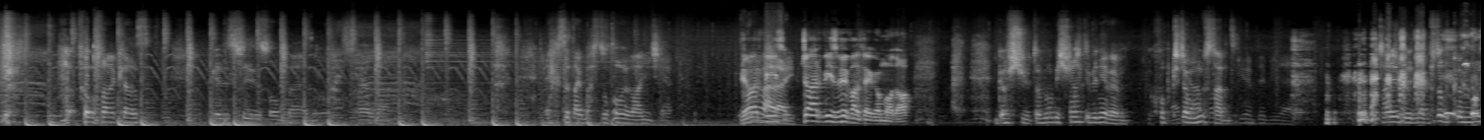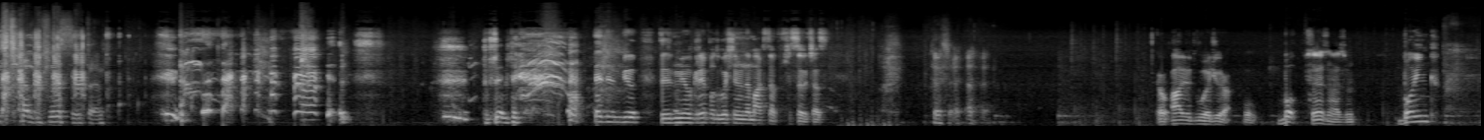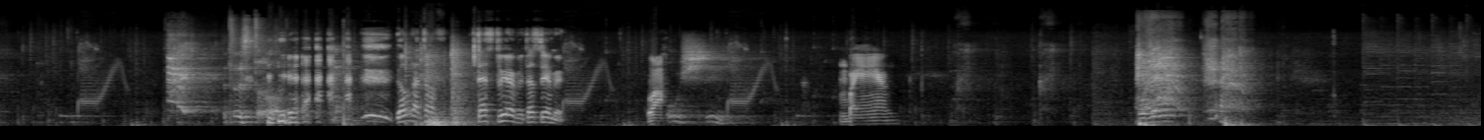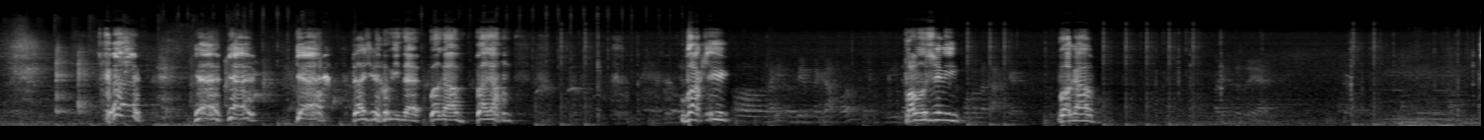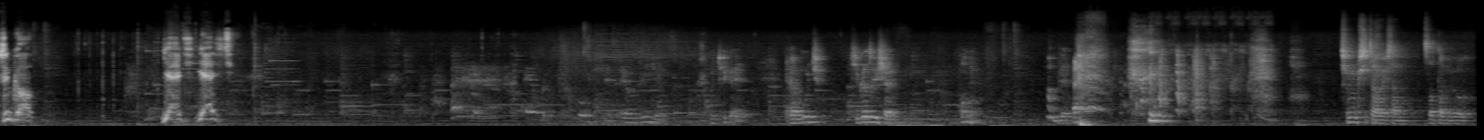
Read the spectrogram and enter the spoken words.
Oh my god. Kiedy shit so bad. Hell no. Ja chcę tak bardzo to wywalić, nie? Jarvis, Wywalaj. Jarvis, wywal tego moda. Gościu, to byłoby śmieszne, gdyby, nie wiem, chłop chciał mustard. By na początku mustard po prostu ten. To prze- prze- Wtedy bym miał, wtedy bym miał grę podgłośnioną na maksa przez cały czas. O, ale była dziura. O, Bo, co ja znalazłem? Boing. To jest to. Dobra, czas. Testujemy, testujemy. Ła. Oh shit. Nie, nie, nie! Dajcie na windę! Błagam, błagam! Chłopaki! Pomóżcie mi! Błagam! Szybko! Jedź, jedź! Przygotuj się. O. Dobry. Czemu krzyczałeś tam? Co tam było?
